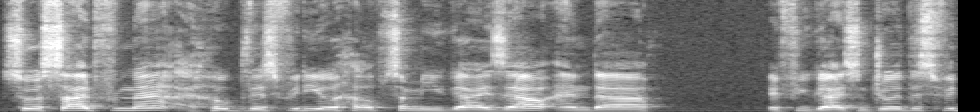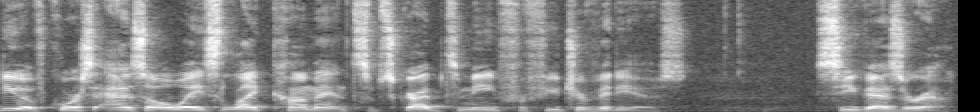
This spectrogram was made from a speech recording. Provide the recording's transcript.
So aside from that, I hope this video helped some of you guys out. And uh, if you guys enjoyed this video, of course, as always, like, comment, and subscribe to me for future videos. See you guys around.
